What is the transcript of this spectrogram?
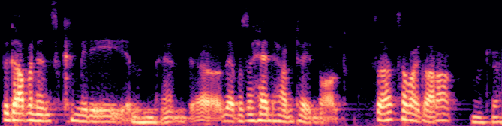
the governance committee, and, and uh, there was a headhunter involved. So that's how I got on. Okay.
